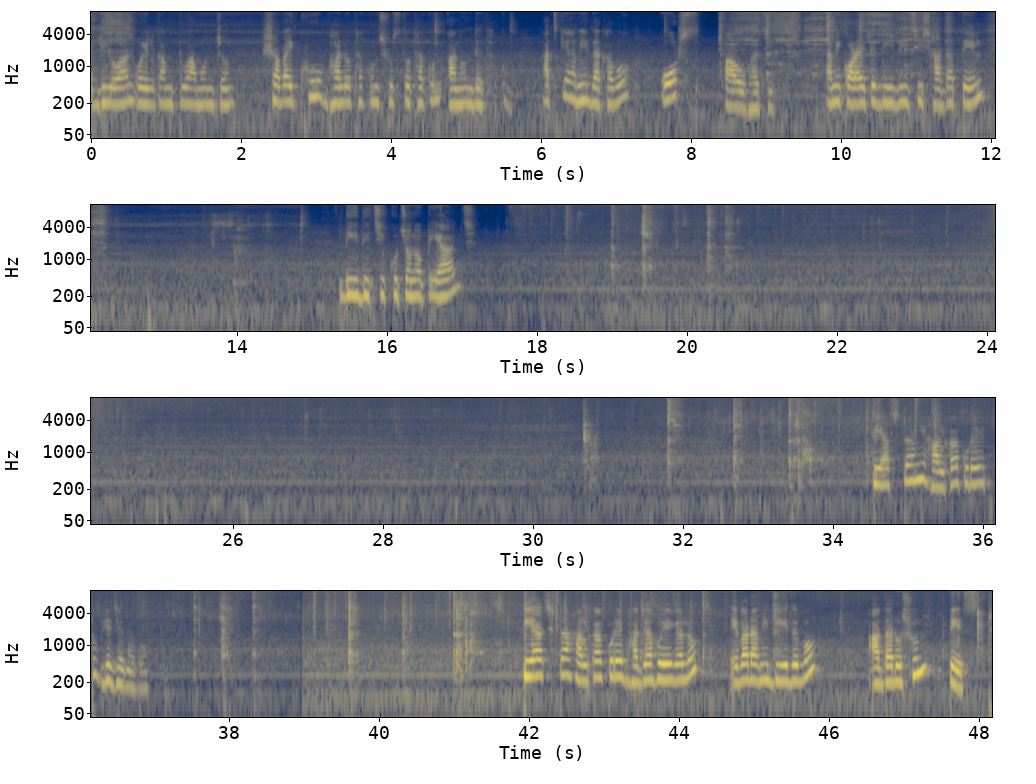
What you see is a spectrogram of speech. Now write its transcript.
Everyone, welcome to আমন্ত্রণ। সবাই খুব ভালো থাকুন, সুস্থ থাকুন, আনন্দে থাকুন। আজকে আমি দেখাবো ওটস পাও ভাজি। আমি কড়াইতে দিয়ে দিয়েছি সাদা তেল। দিয়ে দিচ্ছি কুচনো পেঁয়াজ। পেঁয়াজটা আমি হালকা করে একটু ভেজে নেব। পেঁয়াজটা হালকা করে ভাজা হয়ে গেল। এবার আমি দিয়ে দেব আদা রসুন পেস্ট।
